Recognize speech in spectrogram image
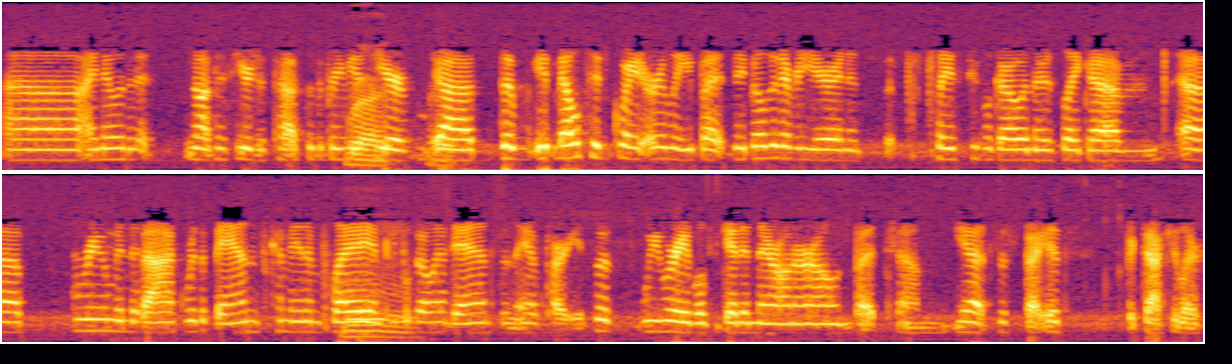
Uh, I know that not this year just passed, but the previous Right, year. right. Uh, the it melted quite early, but they build it every year, and it's a place people go, and there's like um, a room in the back where the bands come in and play, and Mm. people go and dance, and they have parties. So it's, we were able to get in there on our own, but um, yeah, it's a spe- it's spectacular.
